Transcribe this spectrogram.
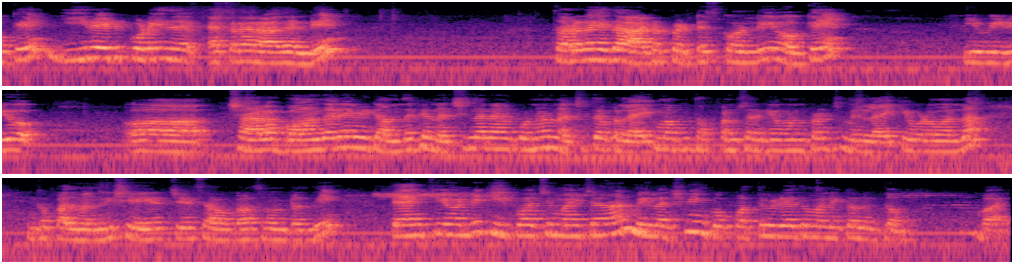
ఓకే? ఈ రేటు కూడా ఇది ఎక్కడా రాదండి. త్వరగా అయితే ఆర్డర్ పెట్టేసుకోండి. ఓకే? ఈ వీడియో చాలా బాగుందని మీకు అందరికీ నచ్చిందని అనుకుంటున్నాను. నచ్చితే ఒక లైక్ మాత్రం తప్పనిసరిగా ఇవ్వండి ఫ్రెండ్స్. మీరు లైక్ ఇవ్వడం వల్ల ఇంకా పది మందికి షేర్ చేసే అవకాశం ఉంటుంది. థ్యాంక్ యూ అండి. కీప్ వాచింగ్ మై ఛానల్ మీ లక్ష్మి ఇంకో కొత్త వీడియోతో మళ్ళీ కలుద్దాం. బాయ్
